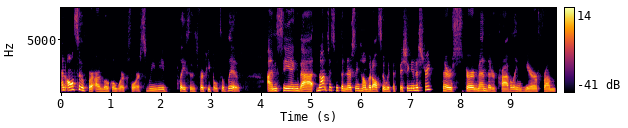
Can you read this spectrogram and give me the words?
And also for our local workforce, we need places for people to live. I'm seeing that not just with the nursing home, but also with the fishing industry. There There's sternmen that are traveling here from,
